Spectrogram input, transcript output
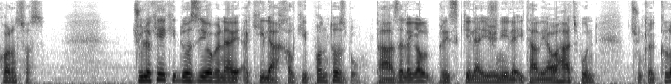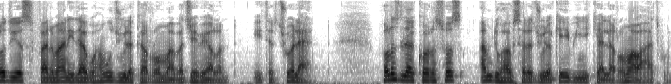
کۆرنسۆس جوولەکەیەکی دۆزیەوە بە ناوی ئەکیلا خەڵکی پۆنتۆز بوو تازە لەگەڵ پریسکیلای ژنی لە ئیتالیاوە هاتبوون چونکە کلۆدیوس فەرمانی دابوو هەموو جوولەکە ڕۆما بەجێبێڵن ئیتر چۆلایەن پۆڵس لە کۆرنسۆس ئەم دوو هاوسەرە جوولەکەی بینی کە لە ڕۆماوە هاتبوون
